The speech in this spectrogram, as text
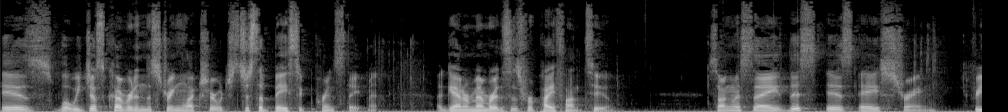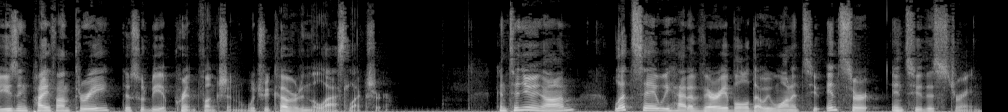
is what we just covered in the string lecture, which is just a basic print statement. Again, remember, this is for Python 2. So I'm going to say this is a string. If you're using Python 3, this would be a print function, which we covered in the last lecture. Continuing on, let's say we had a variable that we wanted to insert into this string.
